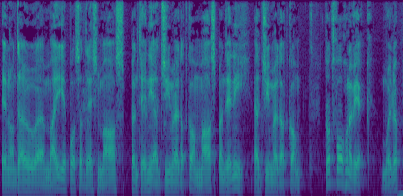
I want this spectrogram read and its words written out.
En onthou uh, my e-posadres maas.henny@gmail.com maas.henny@gmail.com Tot volgende week. Mooi loop.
